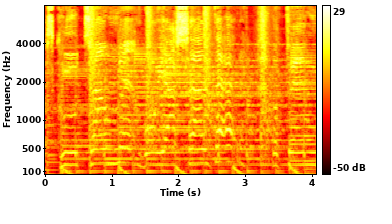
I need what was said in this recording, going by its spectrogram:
Escúchame, voy a saltar, no tengo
